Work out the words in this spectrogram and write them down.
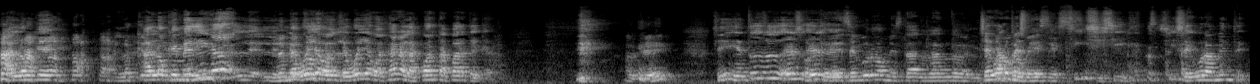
a lo que A lo a lo que me diga, le, le- Le le voy a, le voy a bajar a la cuarta parte, cara. Ok. Sí, y entonces es, seguro me está dando el seguro cuatro me- veces. Sí, sí, sí, sí, seguramente.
